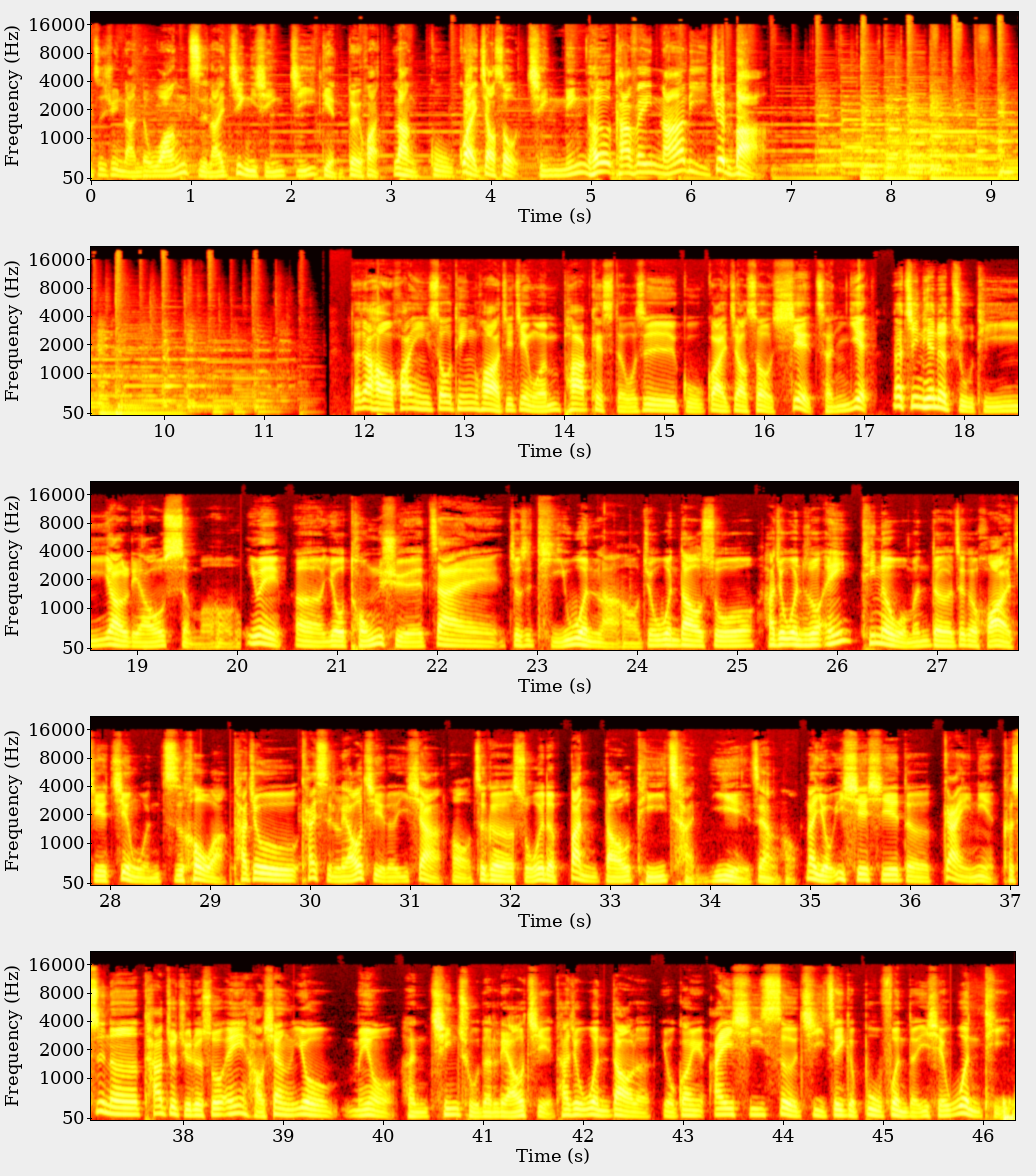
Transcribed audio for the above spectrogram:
资讯栏的网址来进行几点兑换，让古怪教授请您喝咖啡哪里卷吧。大家好，欢迎收听《华尔街见闻》Podcast，我是古怪教授谢承彦。那今天的主题要聊什么？哈，因为呃，有同学在就是提问啦，哈，就问到说，他就问说，哎，听了我们的这个华尔街见闻之后啊，他就开始了解了一下哦，这个所谓的半导体产业这样哈，那有一些些的概念，可是呢，他就觉得说，哎，好像又没有很清楚的了解，他就问到了有关于 IC 设计这个部分的一些问题。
